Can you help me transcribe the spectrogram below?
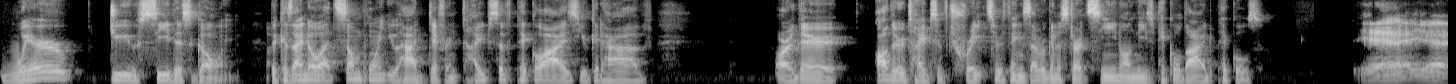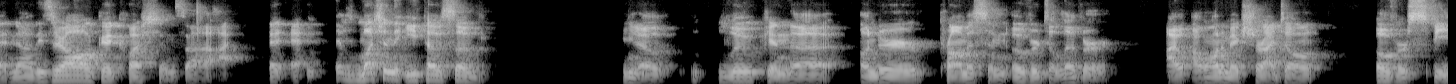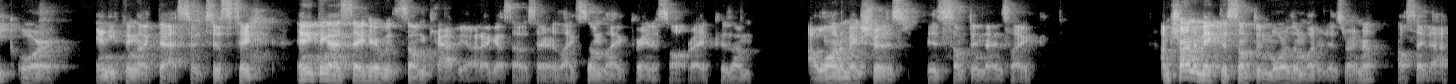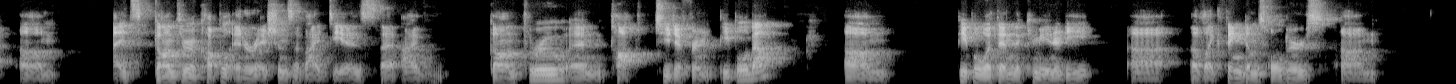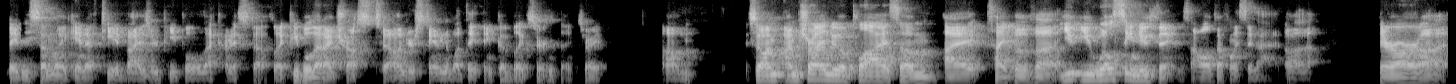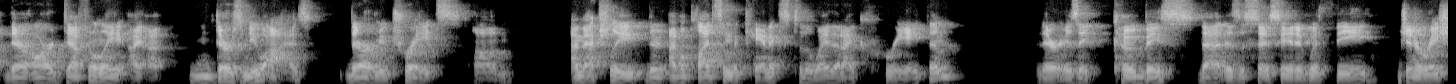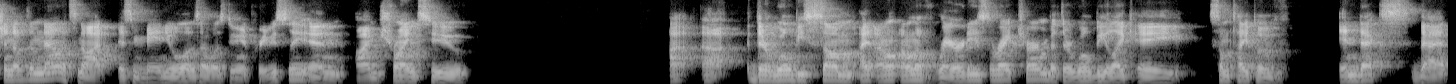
Where do you see this going? Because I know at some point you had different types of pickle eyes you could have. Are there other types of traits or things that we're going to start seeing on these pickled eyed pickles? Yeah, yeah. No, these are all good questions. Uh, I, much in the ethos of, you know, Luke and the under promise and over deliver, I, I want to make sure I don't over speak or anything like that. So just take anything I say here with some caveat, I guess I would say, like some like grain of salt, right? Because I'm I want to make sure this is something that is like I'm trying to make this something more than what it is right now. I'll say that. Um, it's gone through a couple iterations of ideas that I've gone through and talked to different people about. Um, people within the community uh, of like Thingdoms holders, um, maybe some like NFT advisor people, that kind of stuff. Like people that I trust to understand what they think of like certain things, right? Um, so I'm I'm trying to apply some I type of uh, you you will see new things. I'll definitely say that. Uh, there are uh, there are definitely I, there's new eyes. There are new traits. Um, I'm actually there. I've applied some mechanics to the way that I create them. There is a code base that is associated with the generation of them now. It's not as manual as I was doing it previously, and I'm trying to uh, uh, there will be some. I, I, don't. I don't know if rarity is the right term, but there will be like a some type of index that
